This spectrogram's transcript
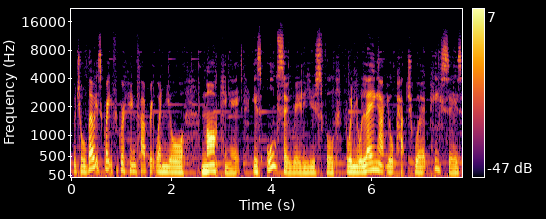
which although it's great for gripping fabric when you're marking it, is also really useful for when you're laying out your patchwork pieces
